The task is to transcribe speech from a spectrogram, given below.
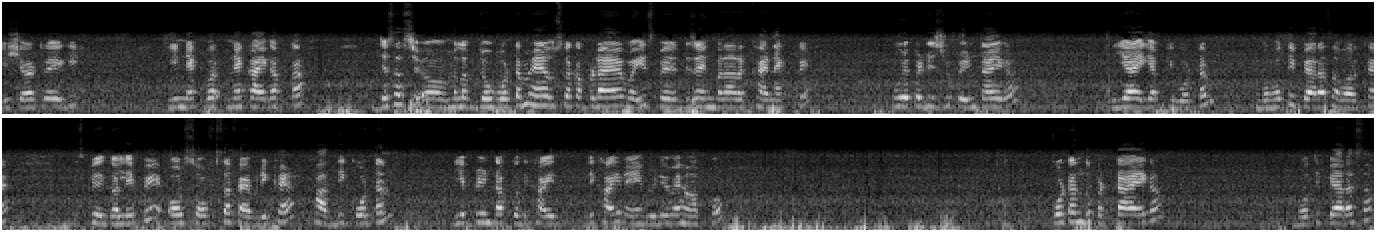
ये शर्ट रहेगी। ये नेक नेक आएगा आपका। जैसा मतलब जो बॉटम है, उसका कपड़ा है, वही इस पर डिज़ाइन बना रखा है नेक पे। पूरे पे डिजिटल प्रिंट आएगा। ये आएगी आपकी बॉटम बहुत ही प्यारा सा वर्क है इस पे गले पे और सॉफ्ट सा फैब्रिक है। खादी कॉटन ये प्रिंट आपको दिखाई दिखाई रहे हैं वीडियो में हम आपको। कॉटन दुपट्टा आएगा। बहुत ही प्यारा सा।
